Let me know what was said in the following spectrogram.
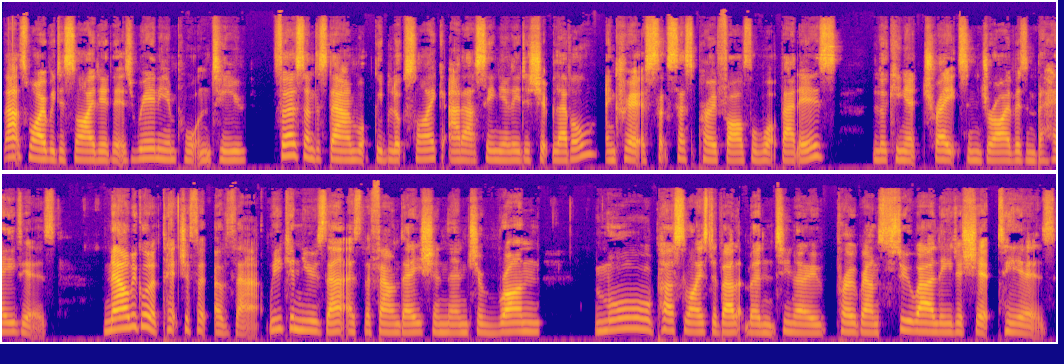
That's why we decided that it's really important to first understand what good looks like at our senior leadership level and create a success profile for what that is, looking at traits and drivers and behaviors. Now we've got a picture of that. We can use that as the foundation then to run more personalized development, you know, programs through our leadership tiers.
